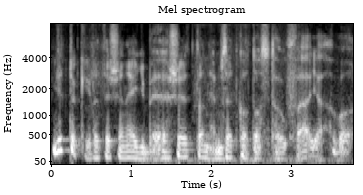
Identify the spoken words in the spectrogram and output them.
ugye tökéletesen egybeesett a nemzet katasztrófájával.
